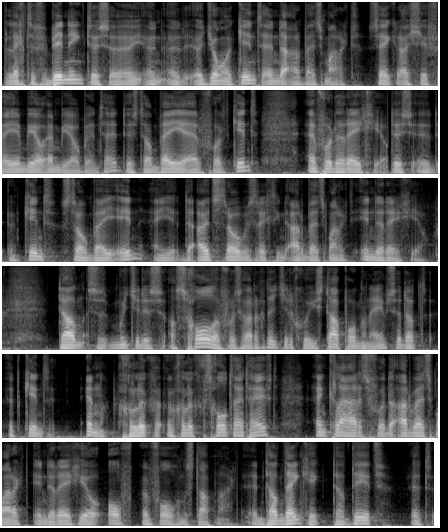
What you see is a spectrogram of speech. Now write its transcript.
legt de verbinding tussen een, een, het jonge kind en de arbeidsmarkt. Zeker als je VMBO, MBO bent. Hè? Dus dan ben je er voor het kind en voor de regio. Dus uh, een kind stroomt bij je in en je, de uitstroom is richting de arbeidsmarkt in de regio. Dan moet je dus als school ervoor zorgen dat je de goede stap onderneemt, zodat het kind en gelukkig, een gelukkige schooltijd heeft en klaar is voor de arbeidsmarkt in de regio of een volgende stap maakt. En dan denk ik dat dit het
